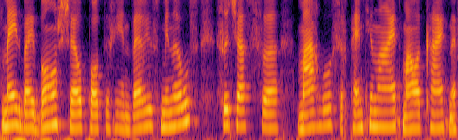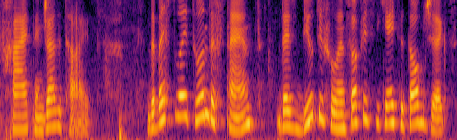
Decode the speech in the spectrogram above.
made by bone shell pottery and various minerals such as uh, marble, serpentinite, malachite, nephrite, and jadeite. The best way to understand these beautiful and sophisticated objects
